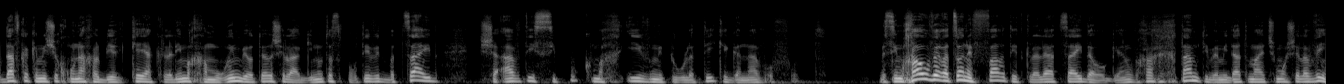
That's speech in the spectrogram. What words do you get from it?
דווקא כמי שחונך על ברכי הכללים החמורים ביותר של ההגינות הספורטיבית בציד, שאבתי סיפוק מכאיב מפעולתי כגנב עופות. בשמחה וברצון הפרתי את כללי הציד ההוגן, ובכך החתמתי במידת מה את שמו של אבי.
